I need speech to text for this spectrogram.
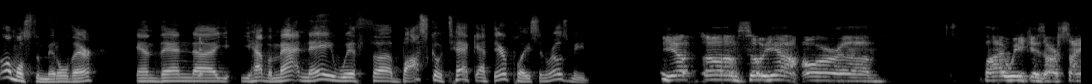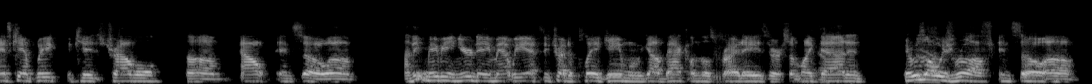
almost the middle there and then uh, you, have a matinee with uh, Bosco Tech at their place in Rosemead. Yep. Um, so yeah, our um, bye week is our science camp week. The kids travel um, out, and so um, I think maybe in your day, Matt, we actually tried to play a game when we got back on those Fridays or something like yeah. that, and it was yeah. always rough. And so, um,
